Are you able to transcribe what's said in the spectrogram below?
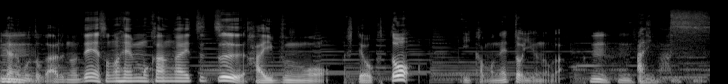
みたいなことがあるので、その辺も考えつつ配分をしておくといいかもねというのがうんうんあります。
